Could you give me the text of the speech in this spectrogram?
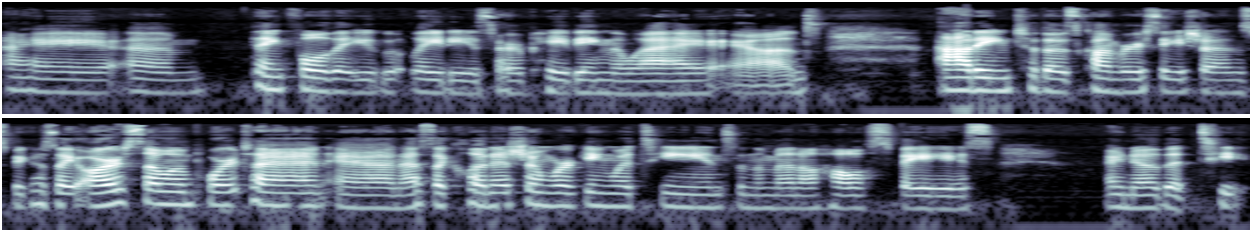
I am thankful that you ladies are paving the way and adding to those conversations because they are so important. And as a clinician working with teens in the mental health space, I know that te-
